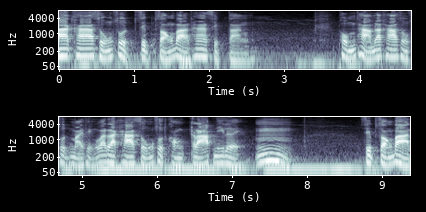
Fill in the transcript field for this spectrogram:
ราคาสูงสุด 12 บาท 50 ตังค์ผมถามราคาสูงสุดหมายถึงว่าราคาสูงสุดของกราฟนี้เลย อืม12 บาท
